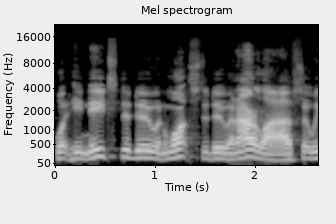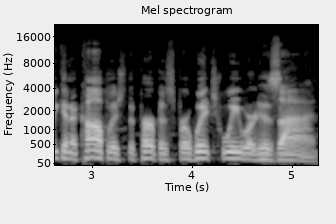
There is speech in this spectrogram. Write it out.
what He needs to do and wants to do in our lives so we can accomplish the purpose for which we were designed.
